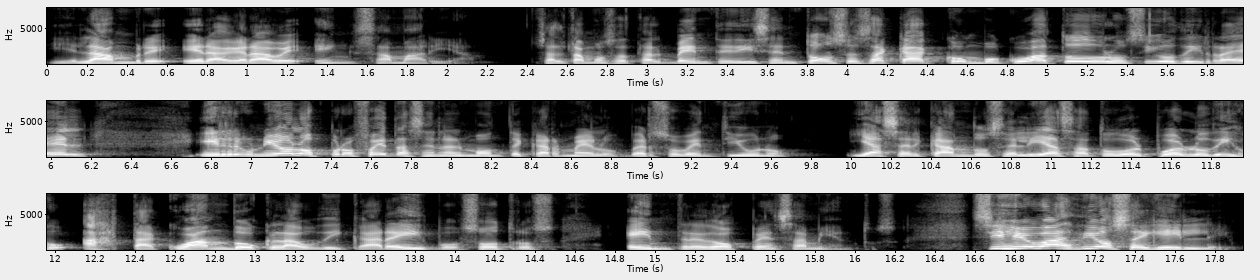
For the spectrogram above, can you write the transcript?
y el hambre era grave en Samaria. Saltamos hasta el 20, dice, entonces acá convocó a todos los hijos de Israel y reunió a los profetas en el monte Carmelo. Verso 21, y acercándose Elías a todo el pueblo, dijo, ¿hasta cuándo claudicaréis vosotros entre dos pensamientos? Si Jehová es Dios, seguirle.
